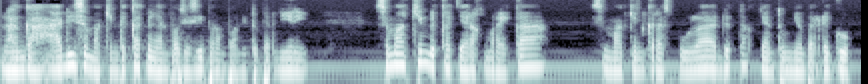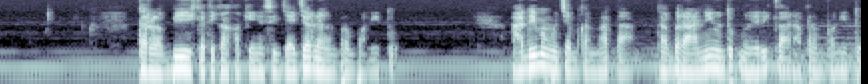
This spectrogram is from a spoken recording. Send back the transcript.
Langkah Adi semakin dekat dengan posisi perempuan itu berdiri. Semakin dekat jarak mereka, semakin keras pula detak jantungnya berdegup. Terlebih ketika kakinya sejajar dengan perempuan itu. Adi memejamkan mata, tak berani untuk melirik ke arah perempuan itu.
